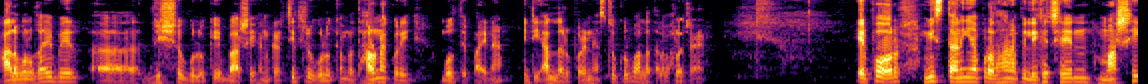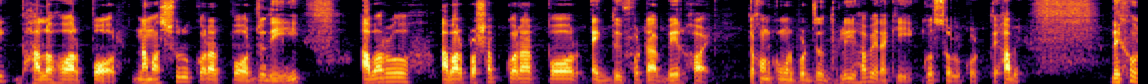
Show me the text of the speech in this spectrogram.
আলমুল গায়েবের আহ, দৃশ্যগুলোকে বা সেখানকার চিত্রগুলোকে আমরা ধারণা করে বলতে পারি না। এটি আল্লাহর উপরে ন্যস্ত করব আল্লাহ তালা ভালো জানেন। এরপর মিস তানিয়া প্রধান আপনি লিখেছেন মাসিক ভালো হওয়ার পর নামাজ শুরু করার পর যদি আবারও আবার প্রসাব করার পর এক দুই ফোঁটা বের হয় তখন কোমর পর্যন্ত ধুলেই হবে নাকি গোসল করতে হবে? দেখুন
